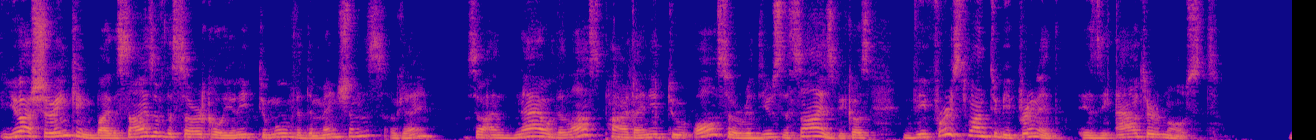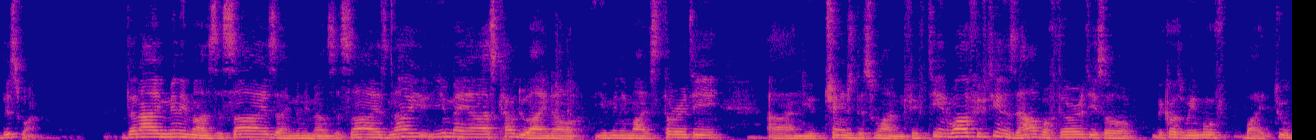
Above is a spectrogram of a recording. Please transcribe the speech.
you are shrinking by the size of the circle, you need to move the dimensions, okay? So, and now the last part, I need to also reduce the size because the first one to be printed is the outermost, this one. Then I minimize the size, I minimize the size. Now you, you may ask, how do I know you minimize 30 uh, and you change this one 15? Well, 15 is half of 30, so because we move by two,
